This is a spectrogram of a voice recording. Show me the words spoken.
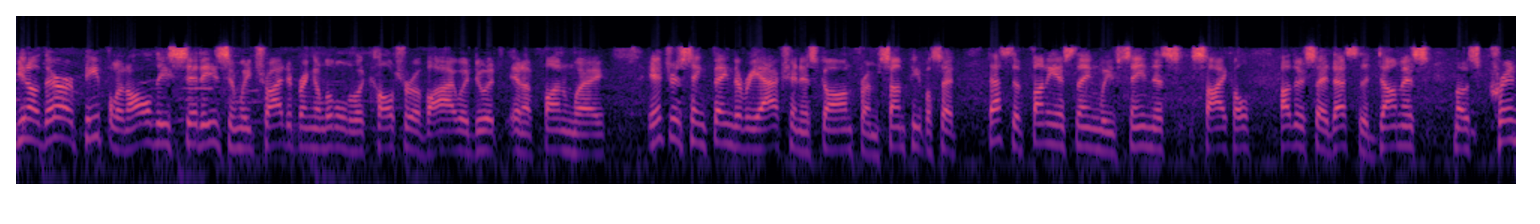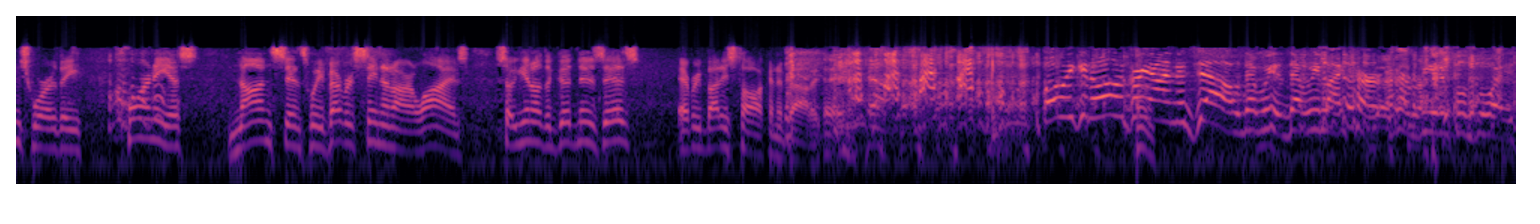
you know, there are people in all these cities, and we try to bring a little of the culture of Iowa, do it in a fun way. Interesting thing, the reaction has gone from some people said, that's the funniest thing we've seen this cycle. Others say that's the dumbest, most cringeworthy, corniest nonsense we've ever seen in our lives. So, you know, the good news is everybody's talking about it. Well, we can all agree on Adele that we that we like her her beautiful voice.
